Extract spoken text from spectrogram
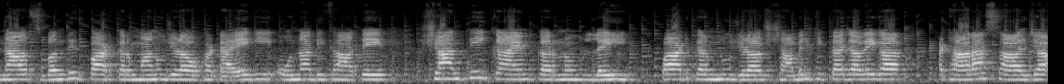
ਨਾਲ ਸੰਬੰਧਿਤ ਪਾਠਕ੍ਰਮਾਂ ਨੂੰ ਜਿਹੜਾ ਉਹ ਹਟਾਏਗੀ। ਉਹਨਾਂ ਦੀ ਥਾਂ ਤੇ ਸ਼ਾਂਤੀ ਕਾਇਮ ਕਰਨ ਲਈ ਪਾਠਕ੍ਰਮ ਨੂੰ ਜਿਹੜਾ ਸ਼ਾਮਿਲ ਕੀਤਾ ਜਾਵੇਗਾ। 18 ਸਾਲ ਜਾਂ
